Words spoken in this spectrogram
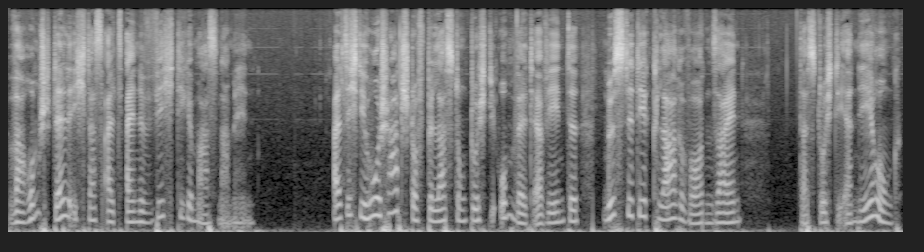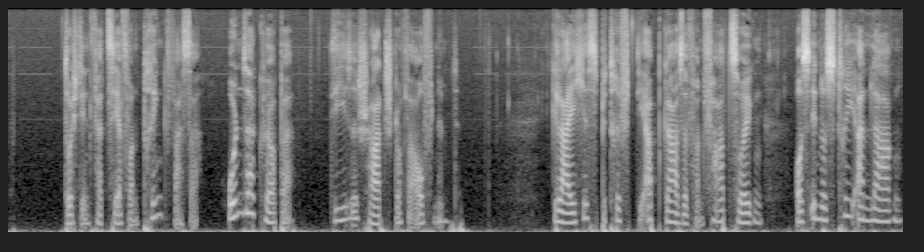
Warum stelle ich das als eine wichtige Maßnahme hin? Als ich die hohe Schadstoffbelastung durch die Umwelt erwähnte, müsste dir klar geworden sein, dass durch die Ernährung, durch den Verzehr von Trinkwasser unser Körper diese Schadstoffe aufnimmt. Gleiches betrifft die Abgase von Fahrzeugen, aus Industrieanlagen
